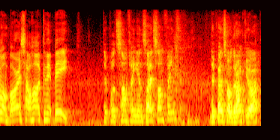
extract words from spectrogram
Come on, Boris, how hard can it be? To put something inside something? Depends how drunk you are.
